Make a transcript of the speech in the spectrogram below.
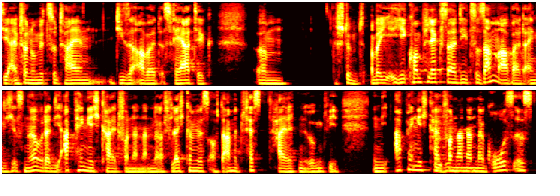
dir einfach nur mitzuteilen, diese Arbeit ist fertig. Ähm, stimmt. Aber je, je, komplexer die Zusammenarbeit eigentlich ist, ne, oder die Abhängigkeit voneinander, vielleicht können wir es auch damit festhalten irgendwie. Wenn die Abhängigkeit mhm. voneinander groß ist,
